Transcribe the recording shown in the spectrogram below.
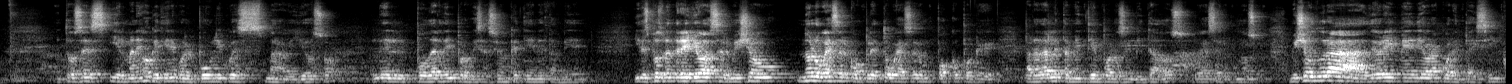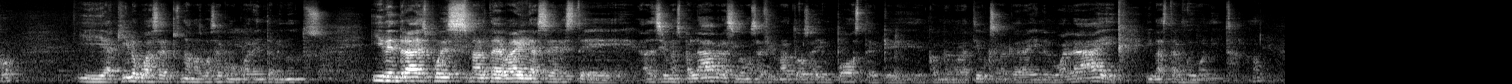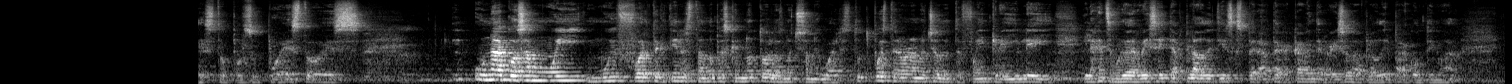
Entonces, y el manejo que tiene con el público es maravilloso. El poder de improvisación que tiene también. Y después vendré yo a hacer mi show. No lo voy a hacer completo, voy a hacer un poco porque para darle también tiempo a los invitados, voy a hacer unos... Mi show dura de hora y media, hora 45. Y aquí lo voy a hacer, pues nada más voy a hacer como 40 minutos. Y vendrá después Marta de Baile a hacer este, a decir unas palabras y vamos a firmar todos ahí un póster que, conmemorativo que se va a quedar ahí en el Wallah y, y va a estar muy bonito. Esto, por supuesto, es una cosa muy, muy fuerte que tiene el stand-up es que no todas las noches son iguales. Tú puedes tener una noche donde te fue increíble y, y la gente se murió de risa y te aplaude, tienes que esperarte a que acaben de reírse o de aplaudir para continuar.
